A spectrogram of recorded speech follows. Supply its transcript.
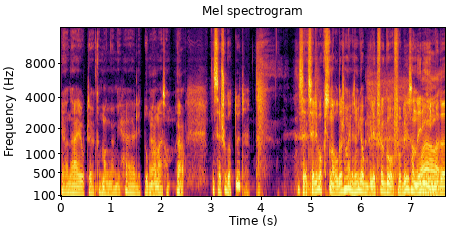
Ja, det har jeg gjort mange ganger. Jeg er litt dum av meg sånn. Ja. Det ser så godt ut. Selv i voksen alder så må jeg liksom jobbe litt for å gå forbi sånne rimede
